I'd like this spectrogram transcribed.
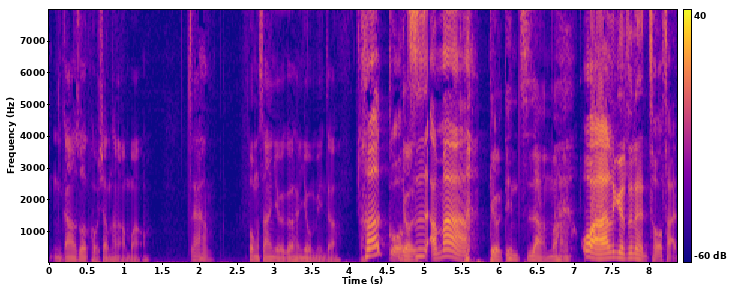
你刚刚说的口香糖好不好，这样？凤山有一个很有名的，哈果汁阿妈，柳丁汁阿妈，哇，那个真的很抽残，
